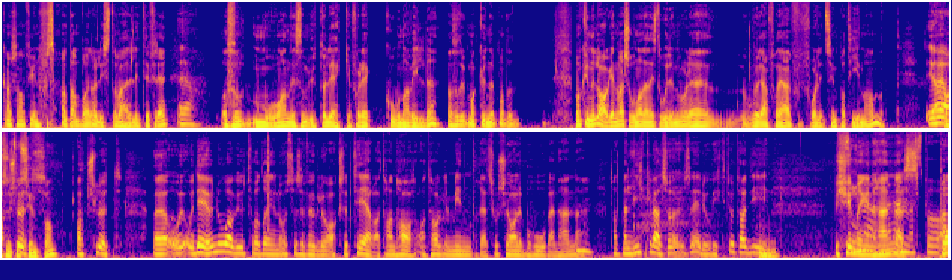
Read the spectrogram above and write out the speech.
kanskje han fyren sa at han bare har lyst til å være litt i fred, Ja. og så må han liksom ut og leke fordi kona vil det. Altså, man kunne på en måte man kunne lage en versjon av den historien hvor, det, hvor jeg, får- jeg får litt sympati med han. da. Ja, ja, absolutt. synd på han. Absolutt. Uh, og, og det er jo noe av utfordringen også selvfølgelig å akseptere at han har antagelig mindre sosiale behov enn henne. Mm. Sant? Men likevel så, så er det jo viktig å ta de Mm. bekymringene hennes, hennes på, på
